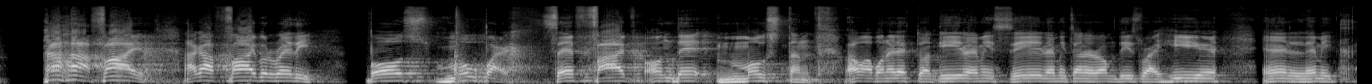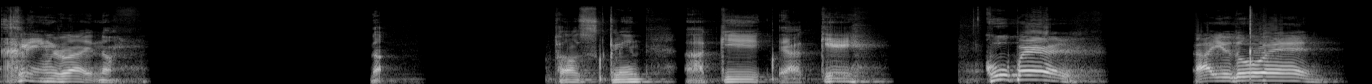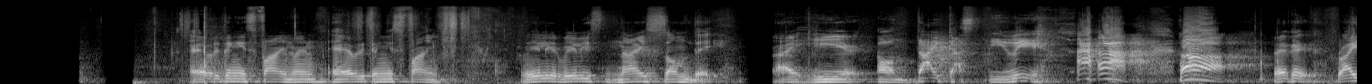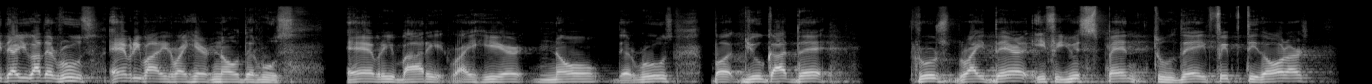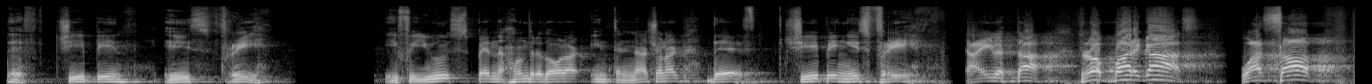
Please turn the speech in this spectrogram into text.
Haha, five. I got five already. Boss Mopar. Set five on the Mustang. Vamos a poner esto aquí. Let me see. Let me turn around this right here. And let me clean right now. No. Just clean. Aquí, aquí. Cooper. How you doing? Everything is fine, man. Everything is fine. Really, really nice Sunday. Right here on Diecast TV. okay, right there you got the rules. Everybody right here know the rules. Everybody right here know the rules, but you got the rules right there. If you spend today $50, the shipping is free. If you spend $100 international, the shipping is free. Ahí está. Rob Vargas, what's up?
